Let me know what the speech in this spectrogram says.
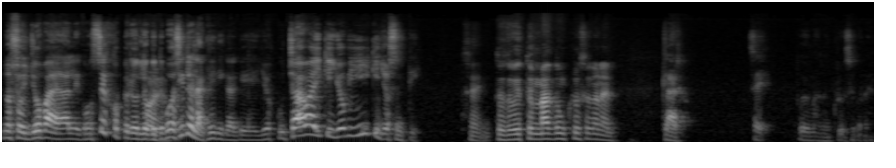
No soy yo para darle consejos, pero lo que Obvio. te puedo decir es la crítica que yo escuchaba y que yo vi y que yo sentí. Sí, tú tuviste más de un cruce con él. Claro, sí, tuve más de un cruce con él.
